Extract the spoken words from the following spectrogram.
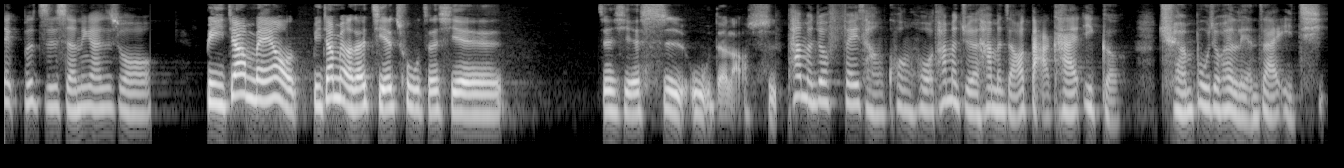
那不是资深，应该是说比较没有比较没有在接触这些这些事物的老师，他们就非常困惑。他们觉得他们只要打开一个，全部就会连在一起，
